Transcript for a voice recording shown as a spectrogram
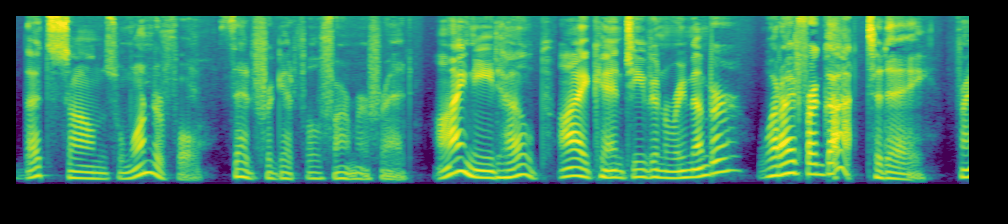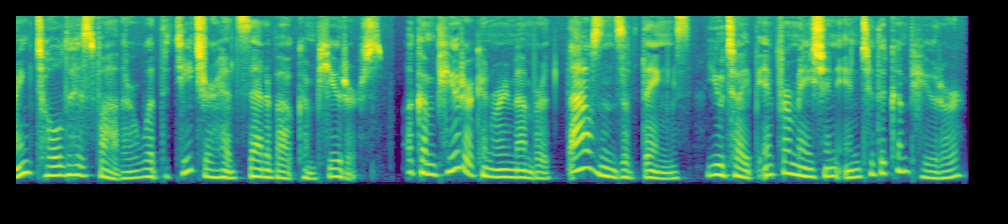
That sounds wonderful, said forgetful Farmer Fred. I need help. I can't even remember what I forgot today. Frank told his father what the teacher had said about computers. A computer can remember thousands of things. You type information into the computer,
